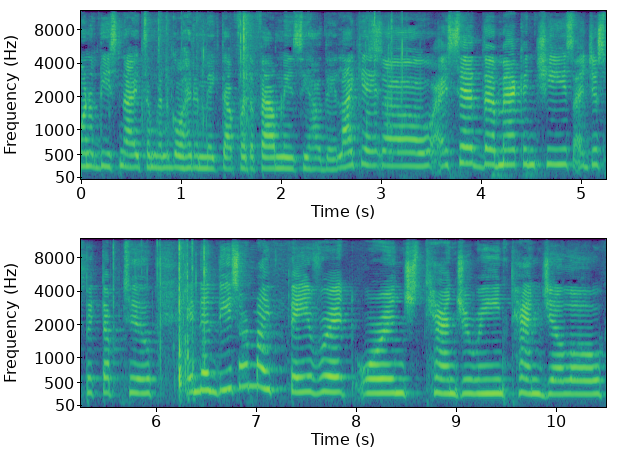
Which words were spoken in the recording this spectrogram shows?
one of these nights I'm gonna go ahead and make that for the family and see how they like it. So I said the mac and cheese, I just picked up two. And then these are my favorite orange tangerine tangelo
